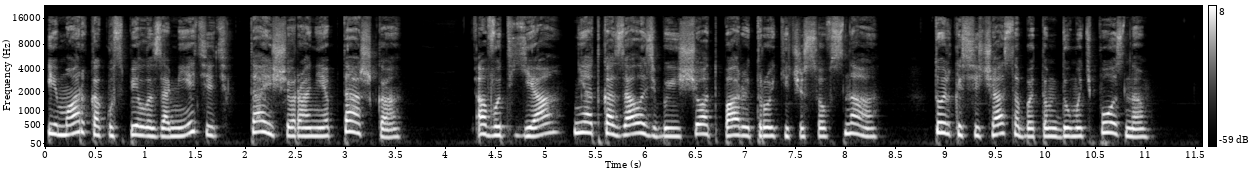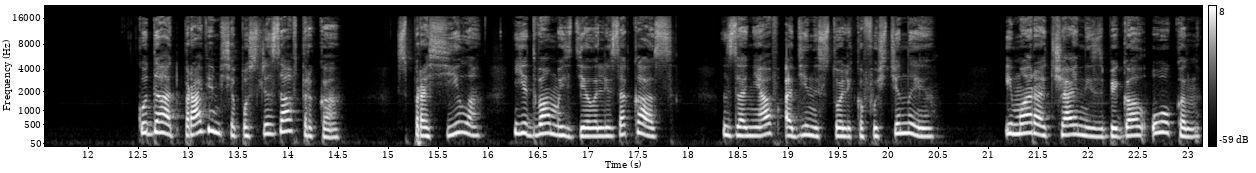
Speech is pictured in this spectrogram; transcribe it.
И Мар, как успела заметить, та еще ранее пташка – а вот я не отказалась бы еще от пары-тройки часов сна. Только сейчас об этом думать поздно. «Куда отправимся после завтрака?» Спросила, едва мы сделали заказ, заняв один из столиков у стены. И Мара отчаянно избегал окон,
